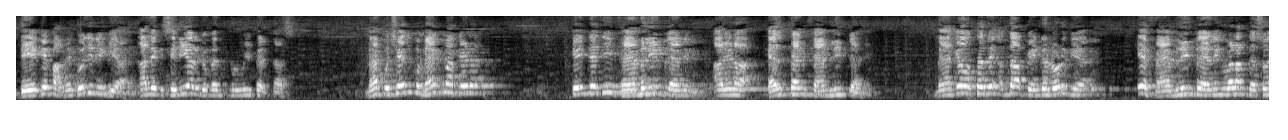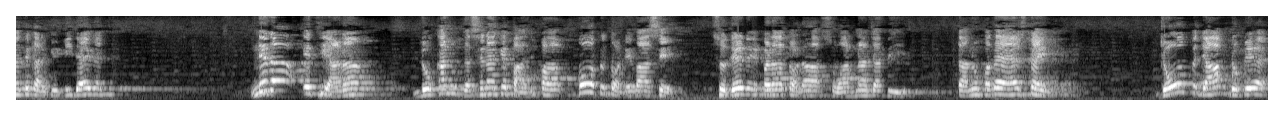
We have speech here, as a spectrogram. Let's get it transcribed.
ਦੇ ਕੇ ਭਾਵੇਂ ਕੁਝ ਨਹੀਂ ਗਿਆ। ਕੱਲ ਇੱਕ ਸੀਨੀਅਰ ਗੋਬਿੰਦਪੁਰ ਵੀ ਫਿਰਦਾ ਸੀ। ਮੈਂ ਪੁੱਛਿਆ ਕਿ ਮਹਿਕਮਾ ਕਿਹੜਾ? ਕਹਿੰਦੇ ਜੀ ਫੈਮਿਲੀ ਪਲੈਨਿੰਗ ਆ ਜਿਹੜਾ ਹੈਲਥ ਐਂਡ ਫੈਮਿਲੀ ਪਲੈਨਿੰਗ ਮੈਂ ਕਿਹਾ ਉੱਥੇ ਤੇ ਅੱਧਾ ਪਿੰਡ ਰੁੜ ਗਿਆ। ਇਹ ਫੈਮਿਲੀ ਪਲੈਨਿੰਗ ਵਾਲਾ ਦੱਸੋ ਇੱਥੇ ਕਰਕੇ ਕੀ ਜਾਏਗਾ ਜੀ? ਨਿਹਰਾ ਇੱਥੇ ਆਣਾ, ਲੋਕਾਂ ਨੂੰ ਦੱਸਣਾ ਕਿ ਭਾਜਪਾ ਬਹੁਤ ਤੁਹਾਡੇ ਵਾਸਤੇ ਸੁਧੇੜੇ, ਬੜਾ ਤੁਹਾਡਾ ਸਵਾਰਨਾ ਚਾਹੁੰਦੀ ਤੁਹਾਨੂੰ ਪਤਾ ਹੈ ਇਸ ਟਾਈਮ ਜੋ ਪੰਜਾਬ ਡੁੱਬਿਆ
